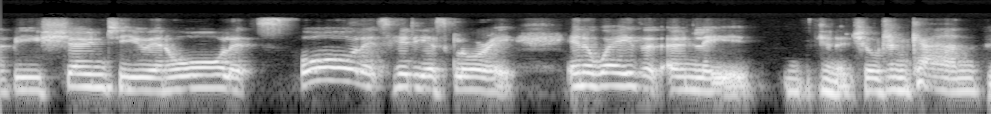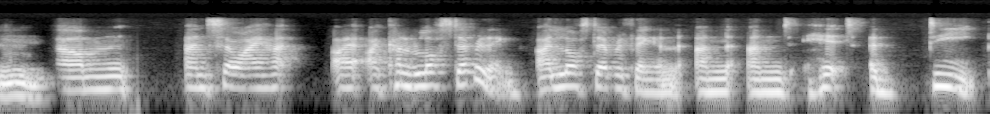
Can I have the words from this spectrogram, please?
to be shown to you in all its all its hideous glory, in a way that only you know children can. Mm. Um, and so I had. I, I kind of lost everything. I lost everything and and and hit a deep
